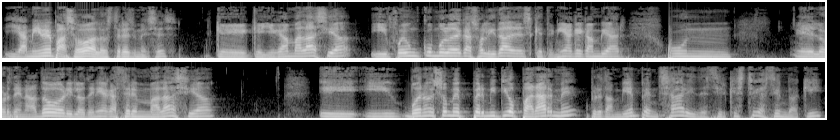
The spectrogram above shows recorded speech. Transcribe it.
y a mí me pasó a los tres meses que, que llegué a Malasia y fue un cúmulo de casualidades que tenía que cambiar un, el ordenador y lo tenía que hacer en Malasia. Y, bueno, eso me permitió pararme, pero también pensar y decir, ¿qué estoy haciendo aquí?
